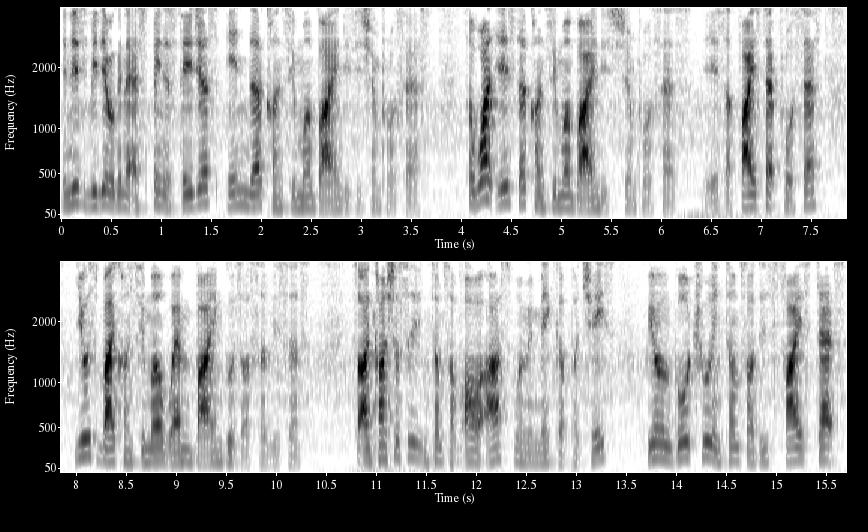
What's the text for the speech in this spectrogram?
In this video, we're going to explain the stages in the consumer buying decision process. So what is the consumer buying decision process? It is a five-step process used by consumer when buying goods or services. So unconsciously, in terms of all of us, when we make a purchase, we will go through in terms of these five steps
